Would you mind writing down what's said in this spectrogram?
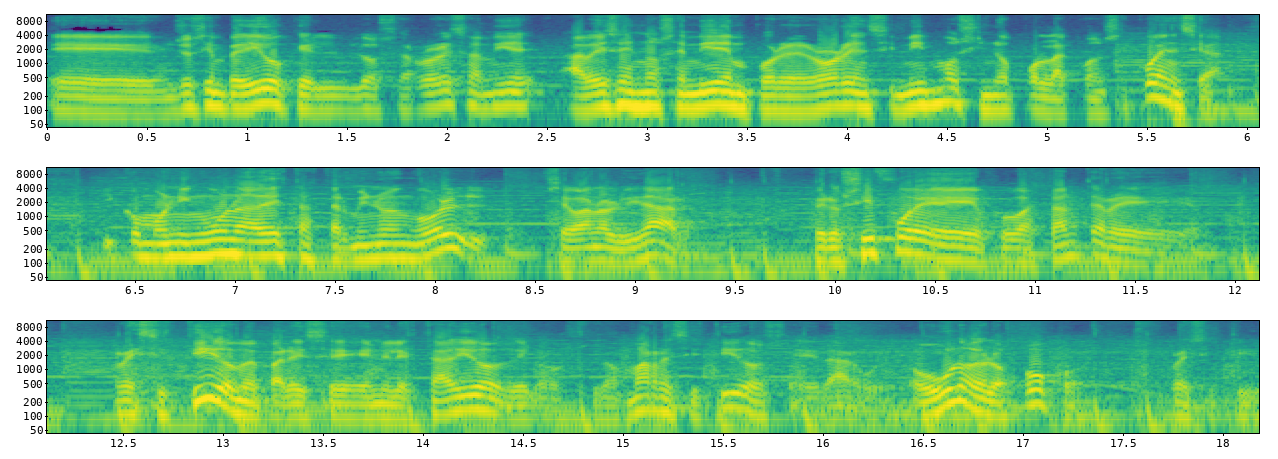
eh, yo siempre digo que los errores a, a veces no se miden por error en sí mismo, sino por la consecuencia. Y como ninguna de estas terminó en gol, se van a olvidar. Pero sí fue, fue bastante resistido, me parece, en el estadio de los, los más resistidos eh, Darwin, o uno de los pocos resistido.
